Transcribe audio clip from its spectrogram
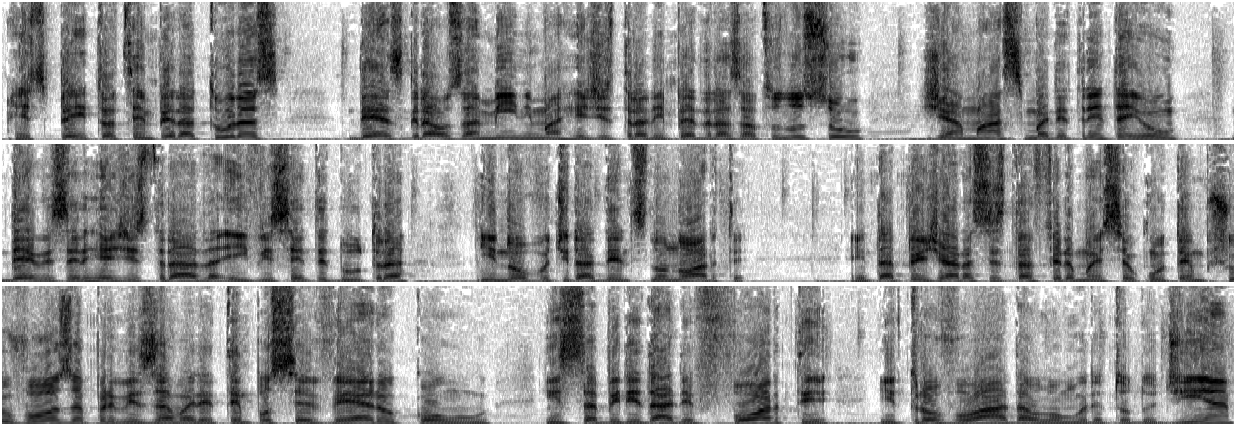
Respeito às temperaturas, 10 graus a mínima registrada em Pedras Altas do Sul, já a máxima de 31 deve ser registrada em Vicente Dutra e Novo Tiradentes no norte. Em Tapejara, sexta-feira amanheceu com tempo chuvoso, a previsão é de tempo severo, com instabilidade forte e trovoada ao longo de todo o dia.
